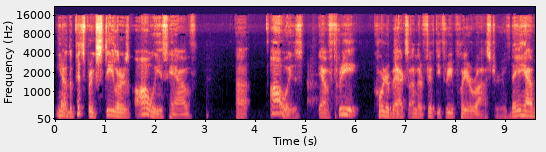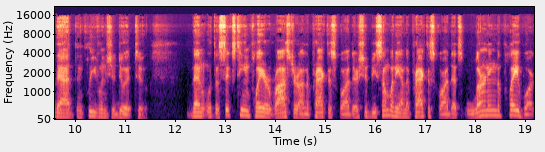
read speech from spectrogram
you know the Pittsburgh Steelers always have, uh, always have three quarterbacks on their 53 player roster. If they have that, then Cleveland should do it too. Then, with a 16 player roster on the practice squad, there should be somebody on the practice squad that's learning the playbook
